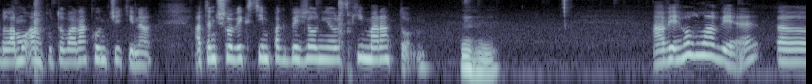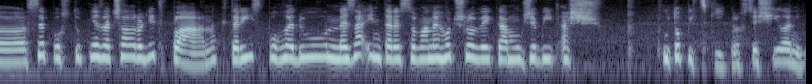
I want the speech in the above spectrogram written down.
byla mu amputována končetina. A ten člověk s tím pak běžel New Yorkský maraton. Mhm. A v jeho hlavě uh, se postupně začal rodit plán, který z pohledu nezainteresovaného člověka může být až utopický, prostě šílený.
